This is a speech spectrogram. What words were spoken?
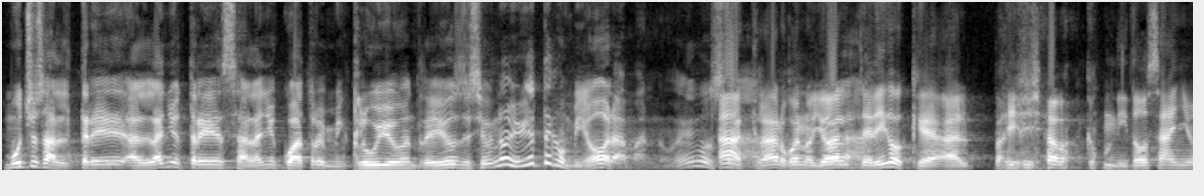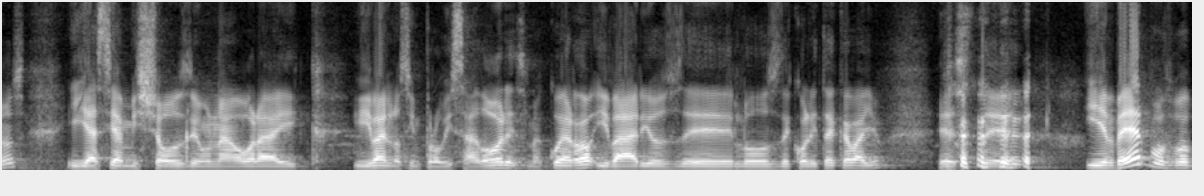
muchos al, tre- al año 3, al año 4, y me incluyo entre ellos, decían, no, yo ya tengo mi hora, mano. ¿eh? O sea, ah, claro, bueno, yo al- ya". te digo que al, yo llevaba como ni dos años y ya hacía mis shows de una hora y iban los improvisadores, me acuerdo, y varios de los de colita de caballo. Este, y ver, pues, pues,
